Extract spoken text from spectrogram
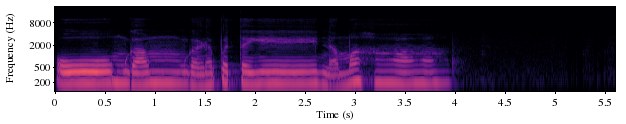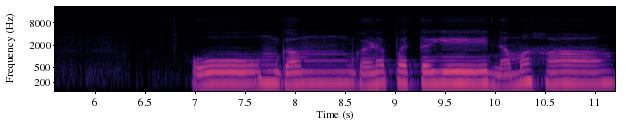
ओम गम गणपतये नमहा ओम गम गणपतये नमहा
